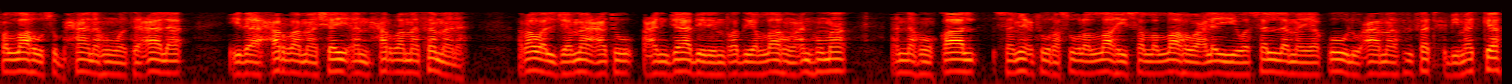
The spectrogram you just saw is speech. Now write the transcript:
فالله سبحانه وتعالى إذا حرم شيئا حرم ثمنه روى الجماعة عن جابر رضي الله عنهما أنه قال: سمعت رسول الله صلى الله عليه وسلم يقول عام الفتح بمكة:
